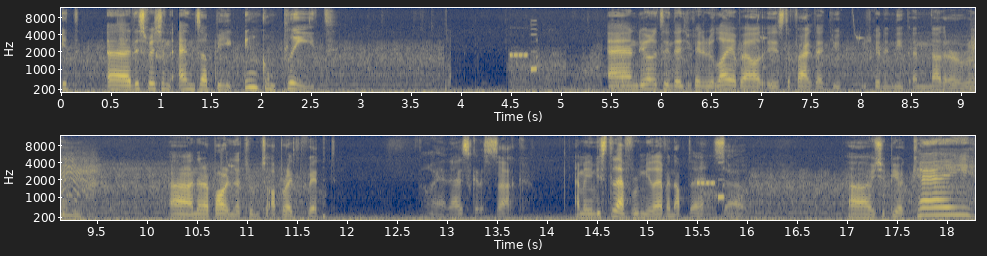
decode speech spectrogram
it uh, this mission ends up being incomplete and the only thing that you can rely about is the fact that you, you're gonna need another room uh, another part in that room to operate with oh yeah that's gonna suck. I mean we still have room 11 up there so uh, we should be okay.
